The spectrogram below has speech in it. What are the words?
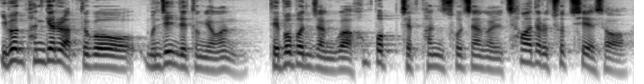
이번 판결을 앞두고 문재인 대통령은 대법원장과 헌법재판소장을 청와대로 초치해서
